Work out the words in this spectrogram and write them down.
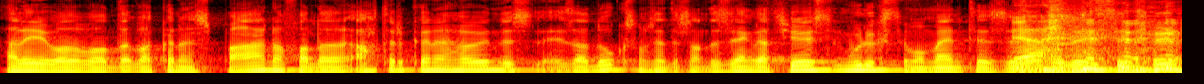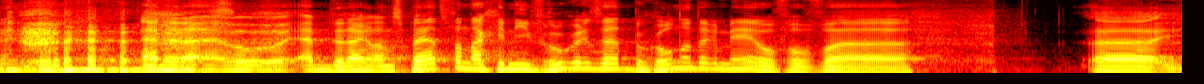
allee, wat, wat, wat, kunnen sparen of wat achter kunnen houden. Dus is dat ook soms interessant. Dus ik denk dat het juist het moeilijkste moment is ja. om dit te doen. en, heb je daar dan spijt van dat je niet vroeger bent begonnen ermee? Of, of uh... Uh,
